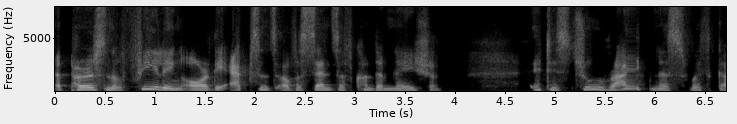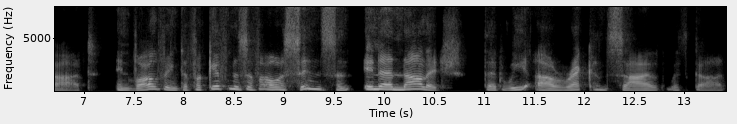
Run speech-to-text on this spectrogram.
a personal feeling or the absence of a sense of condemnation. It is true rightness with God, involving the forgiveness of our sins and inner knowledge that we are reconciled with God.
